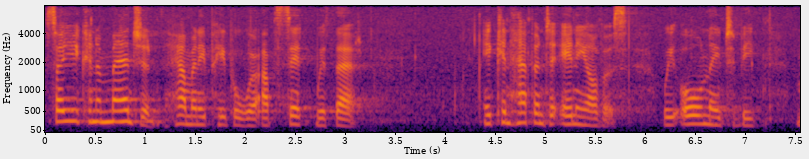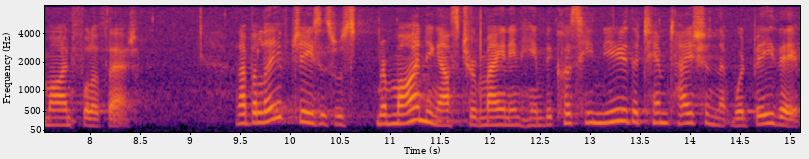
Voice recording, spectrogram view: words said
so you can imagine how many people were upset with that. It can happen to any of us. We all need to be mindful of that. And I believe Jesus was reminding us to remain in him because he knew the temptation that would be there,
